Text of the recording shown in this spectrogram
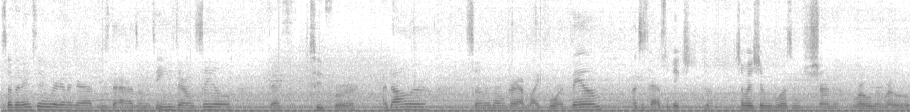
So the next thing we're gonna grab is the Arizona teas. They're on sale. That's two for a dollar. So we're gonna grab like four of them. I just had some extra, rewards and just trying to roll and roll.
